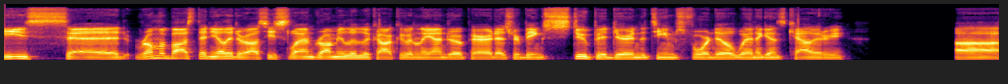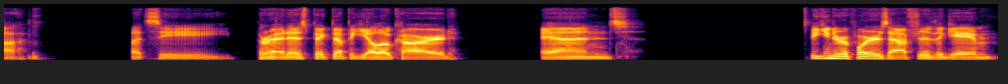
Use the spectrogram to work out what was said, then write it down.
he said Roma boss Daniele De Rossi slammed Romelu Lukaku and Leandro Paredes for being stupid during the team's 4-0 win against Cagliari. Uh let's see. Paredes picked up a yellow card and speaking to reporters after the game,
